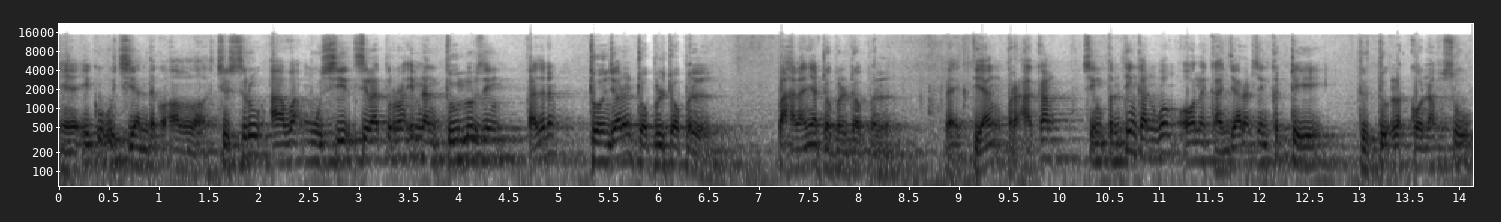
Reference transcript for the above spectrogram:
ya iku ujian teko Allah. Justru awak musi silaturahim nang dulur sing kadang donjore double-double pahalanya double-double Baik tiang berakal. Sing penting kan wong oleh ganjaran sing gede duduk lego nafsu.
